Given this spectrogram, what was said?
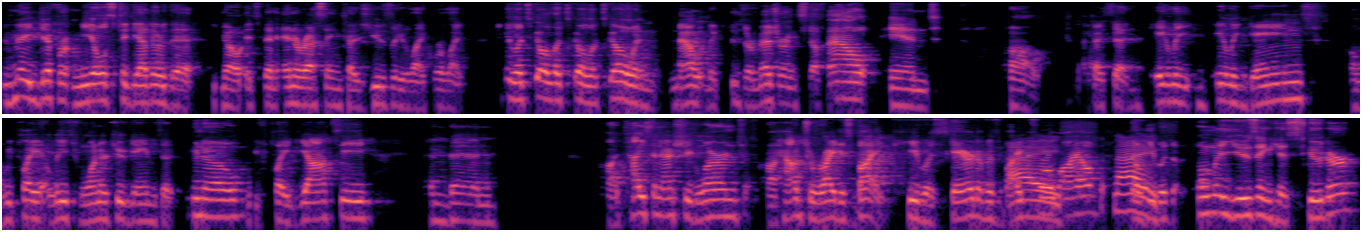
we've made different meals together that you know it's been interesting because usually like we're like hey, let's go, let's go, let's go. And now the kids are measuring stuff out. And uh, like I said, daily daily games. Uh, we play at least one or two games at Uno. We've played Yahtzee, and then uh, Tyson actually learned uh, how to ride his bike. He was scared of his bike nice. for a while, nice. so he was only using his scooter.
